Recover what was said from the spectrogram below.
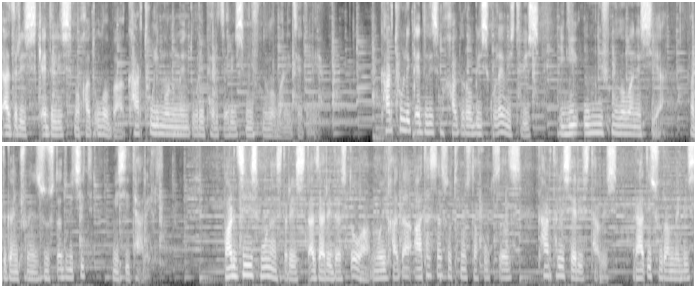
ტაძრის კედლის მოხატულობა ქართული მონუმენტური ფერწერის მნიშვნელოვანი ძეგლია. ქართული კედლის მხატვრობის კვლევისთვის იგი უმნიშვნელოვანესია, რადგან ჩვენ ზუსტად ვიცით მისი თარიღი. ვარძიის მონასტრის ტაძარი და სტოა მოიხატა 1085 წელს ქართლის ერისთავის რატის ურამელის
